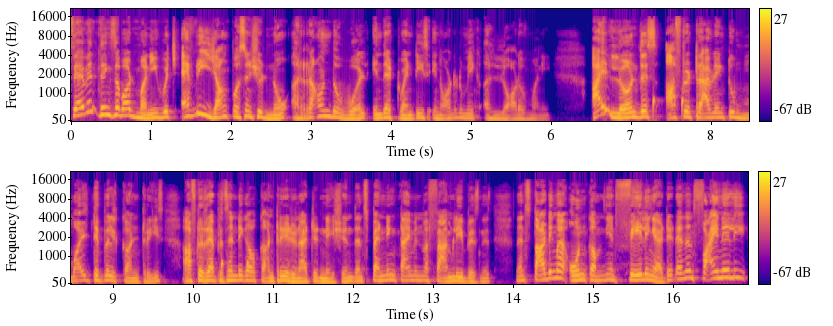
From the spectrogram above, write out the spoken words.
Seven things about money which every young person should know around the world in their 20s in order to make a lot of money. I learned this after traveling to multiple countries, after representing our country at United Nations, then spending time in my family business, then starting my own company and failing at it, and then finally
